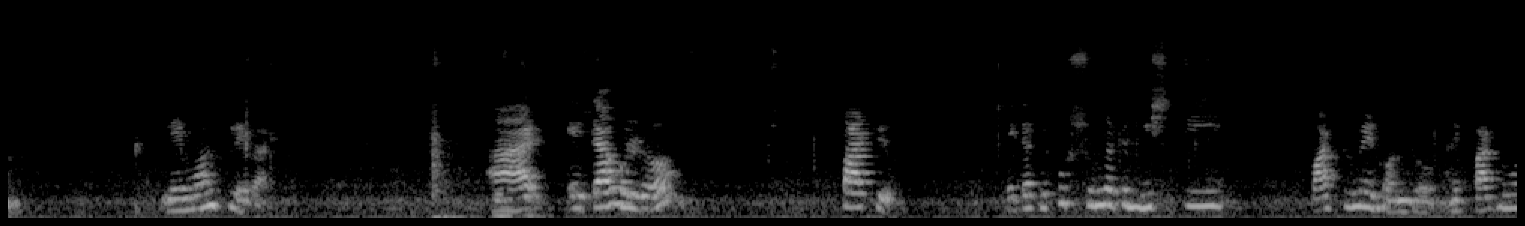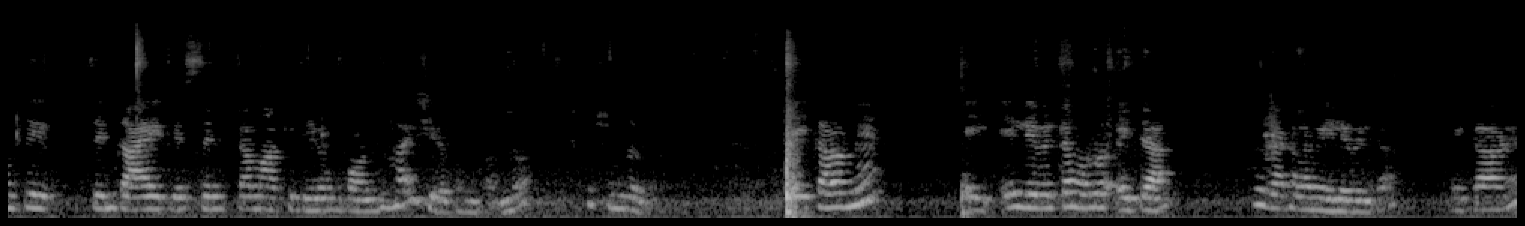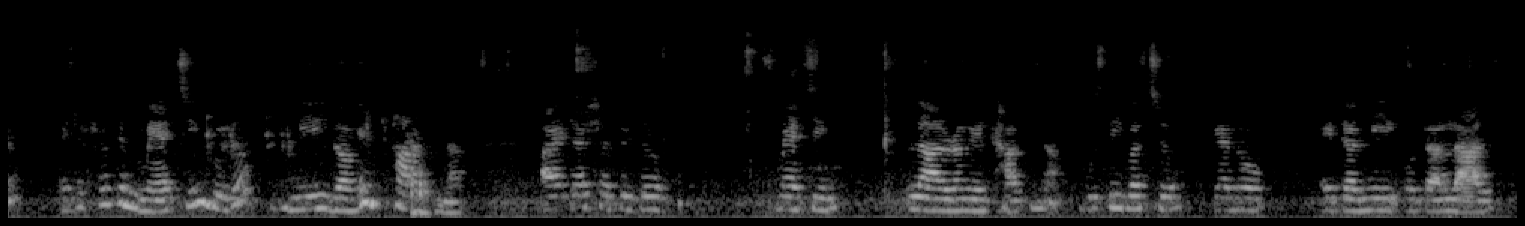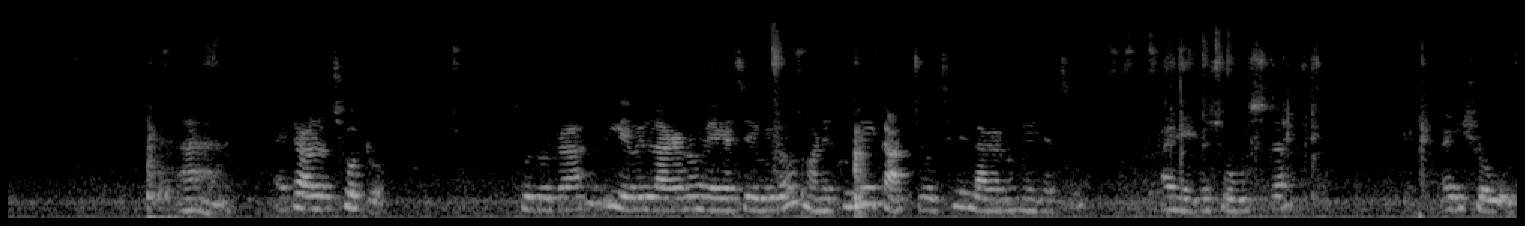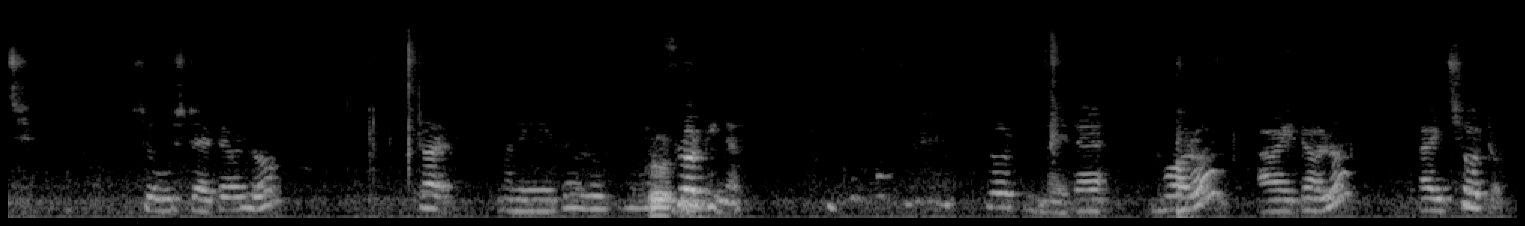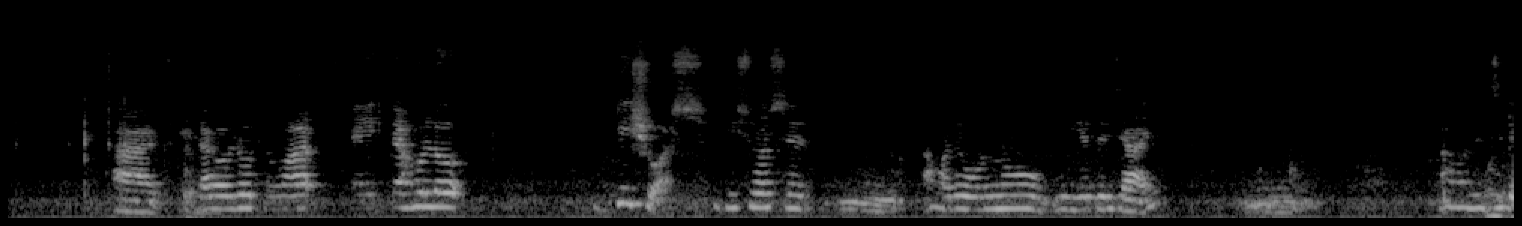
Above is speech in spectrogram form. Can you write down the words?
লেমন ফ্লেভার আর এটা হলো পারফিউম এটাতে খুব সুন্দর একটা মিষ্টি পারফিউমের গন্ধ মানে পারফিউম মধ্যে সেন্ট গায়ে যে সেন্টটা মাকে যেরকম গন্ধ হয়, সেরকম গন্ধ খুব সুন্দর এই কারণে এই এই লেভেলটা হলো এইটা। দেখালাম এই লেভেলটা এই কারণে এটার সাথে ম্যাচিং হলো নীল রঙের ঢাকনা। আর এটার সাথে তো ম্যাচিং লাল রঙের ঢাকনা। বুঝতেই পারছ কেন এটা নীল, ওটা লাল? হ্যাঁ এটা হলো ছোট। ছোটটা লেবেল লাগানো হয়ে গেছে এগুলো। অনেকগুলোই কাজ চলছে লাগানো হয়ে গেছে। আর এটা সবুজটা। এই সবুজ। সবুজটা এটা হলো মানে এটা হলো ফ্লোর ক্লিনার ফ্লোর ক্লিনার এটা বড় আর এটা হলো এই ছোট। আর এটা হলো তোমার এইটা হলো ডিশ ওয়াশ ডিশ ওয়াশের আমাদের অন্য ইয়েতে যায়। আমাদের যে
